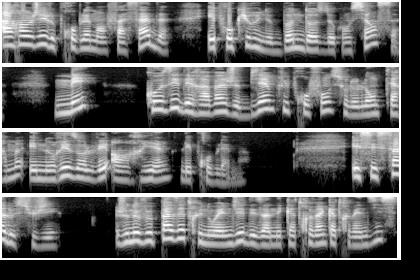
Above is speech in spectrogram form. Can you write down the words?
arrangeait le problème en façade et procure une bonne dose de conscience, mais causait des ravages bien plus profonds sur le long terme et ne résolvait en rien les problèmes. Et c'est ça le sujet. Je ne veux pas être une ONG des années 80-90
